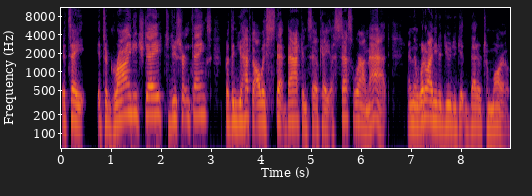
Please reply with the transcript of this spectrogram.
it's a it's a grind each day to do certain things but then you have to always step back and say okay assess where i'm at and then what do i need to do to get better tomorrow?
